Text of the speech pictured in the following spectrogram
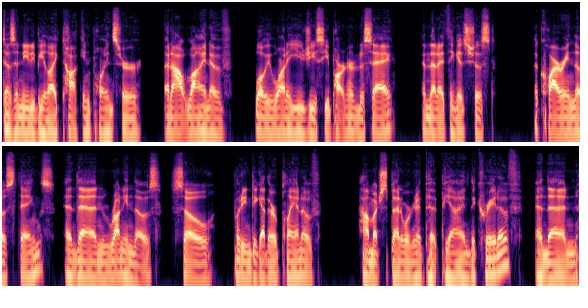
does it need to be like talking points or an outline of what we want a UGC partner to say? And then I think it's just acquiring those things and then running those. So putting together a plan of how much spend we're going to put behind the creative and then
